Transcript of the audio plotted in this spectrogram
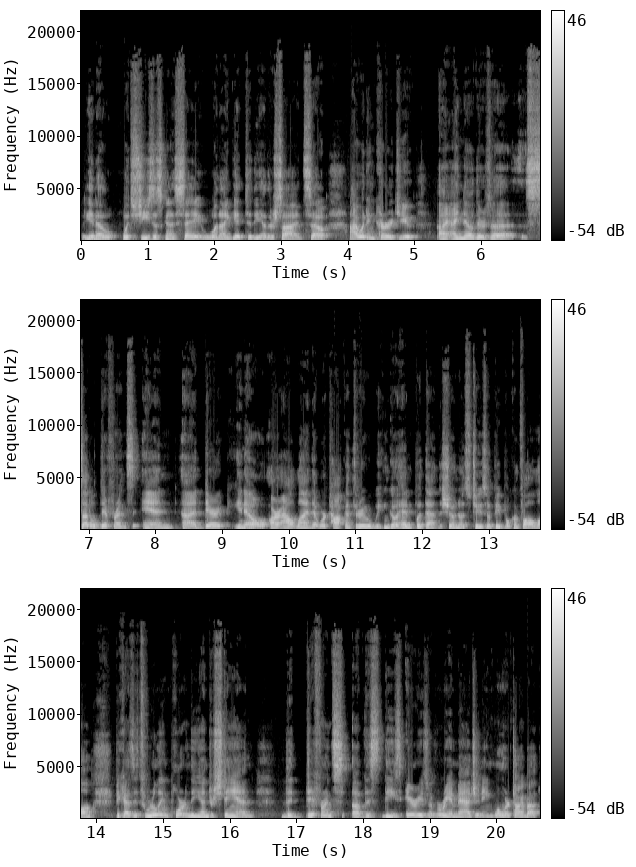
you know what's jesus going to say when i get to the other side? So i would encourage you. I, I know there's a subtle difference, and uh, Derek, you know, our outline that we're talking through, we can go ahead and put that in the show notes too, so people can follow along, because it's really important that you understand the difference of this these areas of reimagining when we're talking about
